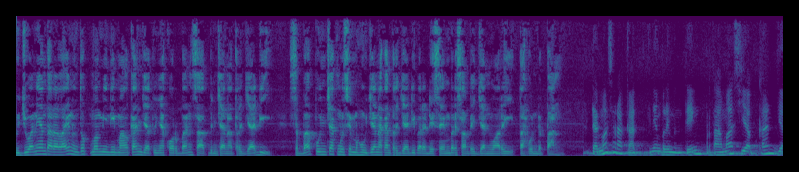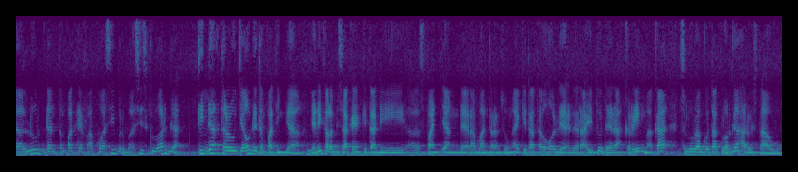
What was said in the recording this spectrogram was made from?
Tujuannya antara lain untuk meminimalkan jatuhnya korban saat bencana terjadi, sebab puncak musim hujan akan terjadi pada Desember sampai Januari tahun depan. Dan masyarakat, ini yang paling penting, pertama siapkan jalur dan tempat evakuasi berbasis keluarga. Tidak terlalu jauh dari tempat tinggal. Jadi kalau misalkan kita di uh, sepanjang daerah bantaran sungai, kita tahu oh daerah itu daerah kering, maka seluruh anggota keluarga harus tahu.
